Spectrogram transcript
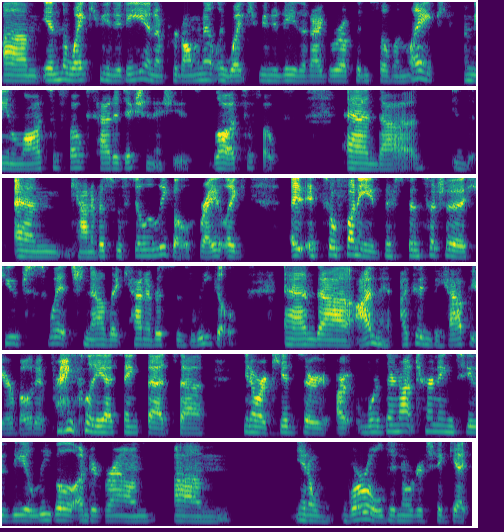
um, in the white community in a predominantly white community that I grew up in Sylvan Lake, I mean, lots of folks had addiction issues, lots of folks, and uh, and cannabis was still illegal, right? Like, it, it's so funny. There's been such a huge switch now that cannabis is legal, and uh, I'm I couldn't be happier about it. Frankly, I think that. Uh, you know, our kids are are they're not turning to the illegal underground um, you know world in order to get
